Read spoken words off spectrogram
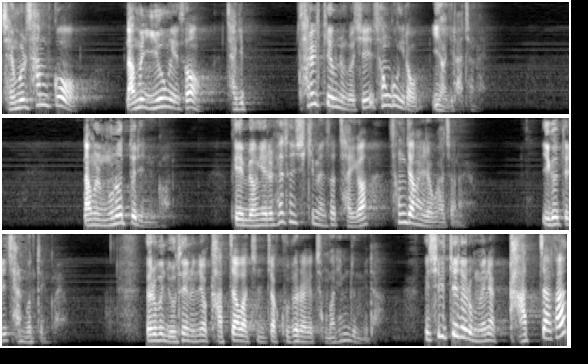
제물 삼고 남을 이용해서 자기 살을 찌우는 것이 성공이라고 이야기를 하잖아요. 남을 무너뜨리는 것. 그의 명예를 훼손시키면서 자기가 성장하려고 하잖아요. 이것들이 잘못된 거예요. 여러분 요새는요 가짜와 진짜 구별하기가 정말 힘듭니다. 실제적으로 보면요 가짜가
